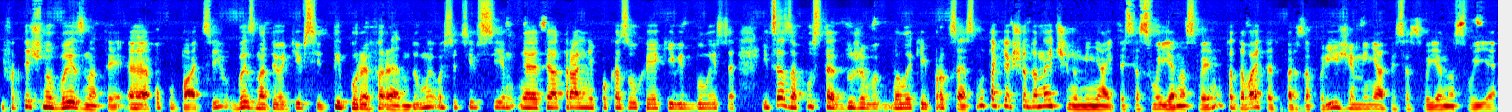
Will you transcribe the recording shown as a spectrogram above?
і фактично визнати е, окупацію, визнати оті всі типу референдуми, ось оці всі е, театральні показухи, які відбулися, і це запустить дуже великий процес. Ну так якщо Донеччину міняйтеся своє на своє, ну то давайте тепер Запоріжжя мінятися своє на своє.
